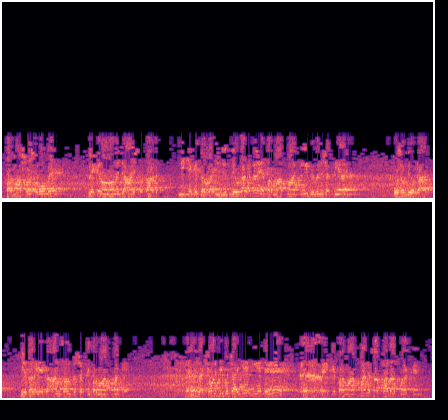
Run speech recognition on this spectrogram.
परमात्मा स्वरूप है, लेकिन उन्होंने जहाँ इस प्रकार नीचे के तरफ़ देवता कितने हैं? परमात्मा की विभिन्न शक्तियाँ हैं। वो सब देवता है। ये सब एक अंश अंश शक्ति परमात्मा के। लक्ष्मण जी को चाहिए ये कहें कि परमात्मा के साथ तादात्म रखें।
